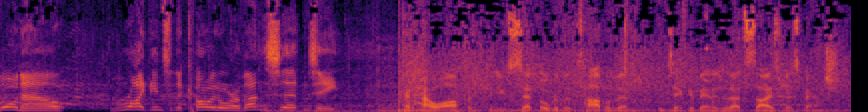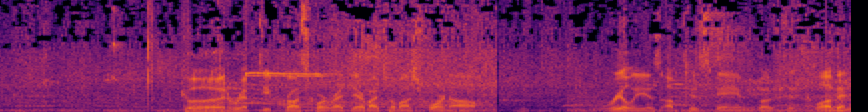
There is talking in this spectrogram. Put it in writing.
Uh, Fornal right into the corridor of uncertainty. And how often can you set over the top of him to take advantage of that size mismatch? Good rip deep cross court right there by Tomasz Fornal. Really has upped his game both in club and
